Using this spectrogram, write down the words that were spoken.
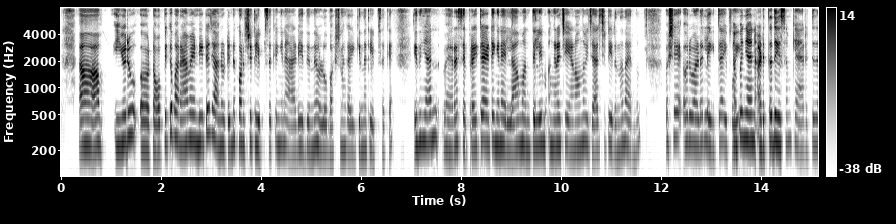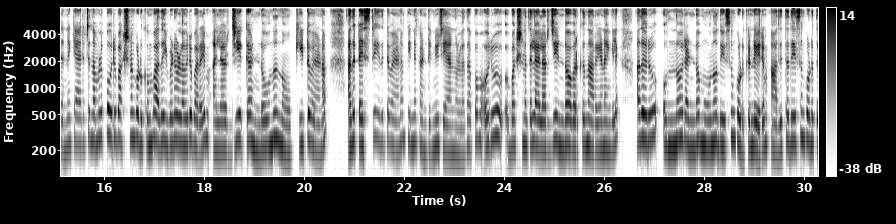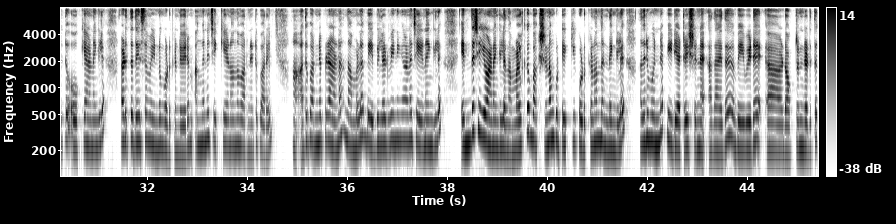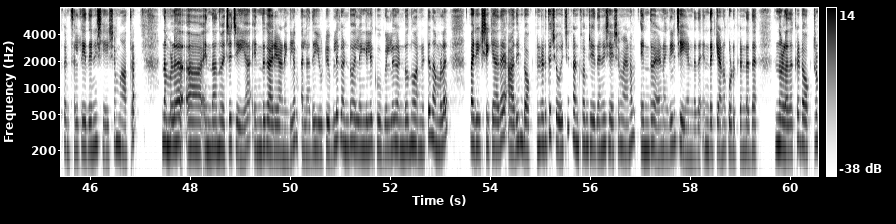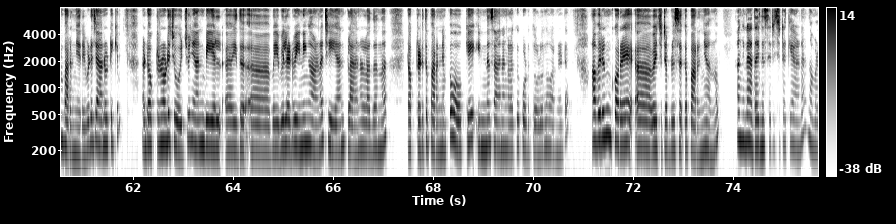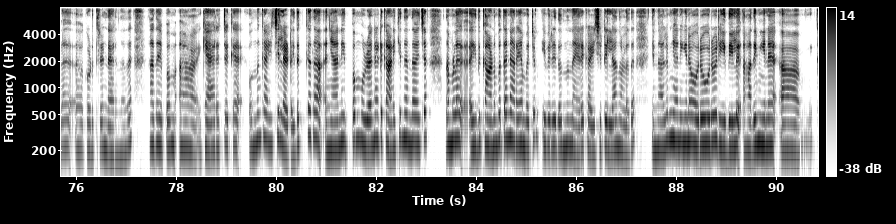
ഈ ഒരു ടോപ്പിക്ക് പറയാൻ വേണ്ടിയിട്ട് ജാനൂട്ടിന്റെ കുറച്ച് ക്ലിപ്സൊക്കെ ഇങ്ങനെ ആഡ് ചെയ്തേ ഉള്ളൂ. ഭക്ഷണം കഴിക്കുന്ന ക്ലിപ്സൊക്കെ ഇത് ഞാൻ വേറെ സെപ്പറേറ്റ് ആയിട്ട് ഇങ്ങനെ എല്ലാ മന്തിലെയും അങ്ങനെ ചെയ്യണമെന്ന് വിചാരിച്ചിട്ട് ഇരുന്നതായിരുന്നു പക്ഷേ ഒരുപാട് ലേറ്റ് ആയിപ്പോയി. അപ്പോൾ ഞാൻ അടുത്ത ദിവസം ക്യാരറ്റ് തന്നെ. ക്യാരറ്റ് നമ്മളിപ്പോൾ ഒരു ഭക്ഷണം കൊടുക്കുമ്പോൾ അത് ഇവിടെ ഉള്ളവർ പറയും അലർജിയൊക്കെ ഉണ്ടോ എന്ന് നോക്കിയിട്ട് വേണം. അത് ടെസ്റ്റ് ചെയ്തിട്ട് വേണം പിന്നെ കണ്ടിന്യൂ ചെയ്യാമെന്നുള്ളത് അപ്പം ഒരു ഭക്ഷണത്തിൽ അലർജി ഉണ്ടോ അവർക്ക് എന്ന് അറിയണമെങ്കിൽ അതൊരു ഒന്നോ രണ്ടോ മൂന്നോ ദിവസം കൊടുക്കേണ്ടി വരും. ആദ്യത്തെ ദിവസം കൊടുത്തിട്ട് ഓക്കെ ആണെങ്കിൽ അടുത്ത ദിവസം വീണ്ടും കൊടുക്കേണ്ടി വരും. അങ്ങനെ ചെക്ക് ചെയ്യണമെന്ന് പറഞ്ഞിട്ട് പറയും. അത് പറഞ്ഞപ്പോഴാണ് നമ്മൾ ബേബി ലെഡ് വീനിങ് ആണ് ചെയ്യണമെങ്കിൽ എന്ത് ചെയ്യുവാണെങ്കിലും നമ്മൾക്ക് ഭക്ഷണം കുട്ടിക്ക് കൊടുക്കണം എന്നുണ്ടെങ്കിൽ അതിന് മുന്നേ പീഡിയാട്രീഷ്യനെ അതായത് ബേബിയുടെ ഡോക്ടറിന്റെ അടുത്ത് കൺസൾട്ട് ചെയ്തതിന് ശേഷം മാത്രം നമ്മൾ എന്താണെന്ന് വെച്ചാൽ ചെയ്യുക എന്ത് കാര്യമാണെങ്കിലും അല്ലാതെ യൂട്യൂബിൽ കണ്ടു അല്ലെങ്കിൽ ഗൂഗിളിൽ കണ്ടു എന്ന് പറഞ്ഞിട്ട് നമ്മൾ പരീക്ഷിക്കാതെ ആദ്യം ഡോക്ടറിന്റെ അടുത്ത് ചോദിച്ച് കൺഫേം ചെയ്തതിന് ശേഷം വേണം എന്ത് വേണമെങ്കിലും ചെയ്യേണ്ടത് എന്തൊക്കെയാണ് കൊടുക്കേണ്ടത് എന്നുള്ളതൊക്കെ ഡോക്ടറും പറഞ്ഞുതരും. ഇവിടെ ജാനുട്ടിക്കും ഡോക്ടറിനോട് ചോദിച്ചു ഞാൻ ബി എൽ ഇത് ബേബി ലെഡ് വീനിങ് ആണ് ചെയ്യാൻ പ്ലാൻ ഉള്ളതെന്ന് ഡോക്ടറെ അടുത്ത് പറഞ്ഞപ്പോൾ ഓക്കെ ഇന്ന സാധനങ്ങളൊക്കെ കൊടുത്തോളൂ എന്ന് പറഞ്ഞിട്ട് അവരും കുറേ വെജിറ്റബിൾസൊക്കെ പറഞ്ഞു തന്നു. അങ്ങനെ അതനുസരിച്ചിട്ടൊക്കെയാണ് നമ്മൾ കൊടുത്തിട്ടുണ്ടായിരുന്നത്. അതിപ്പം ക്യാരറ്റൊക്കെ ഒന്നും കഴിച്ചില്ല കേട്ടോ. ഇതൊക്കെ അതാ ഞാനിപ്പം മുഴുവനായിട്ട് കാണിക്കുന്നത് എന്താ വെച്ചാൽ നമ്മൾ ഇത് കാണുമ്പോൾ തന്നെ അറിയാൻ പറ്റും ഇവരിതൊന്നും നേരെ കഴിച്ചിട്ടില്ല എന്നുള്ളത്. എന്നാലും ഞാനിങ്ങനെ ഓരോരോ രീതിയിൽ ആദ്യം ഇങ്ങനെ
